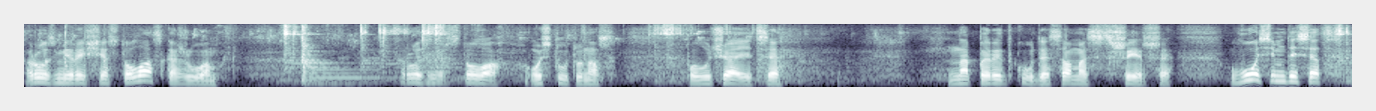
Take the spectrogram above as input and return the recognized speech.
розміри ще стола скажу вам. Розмір стола ось тут у нас виходить напередку, де саме ширше 80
